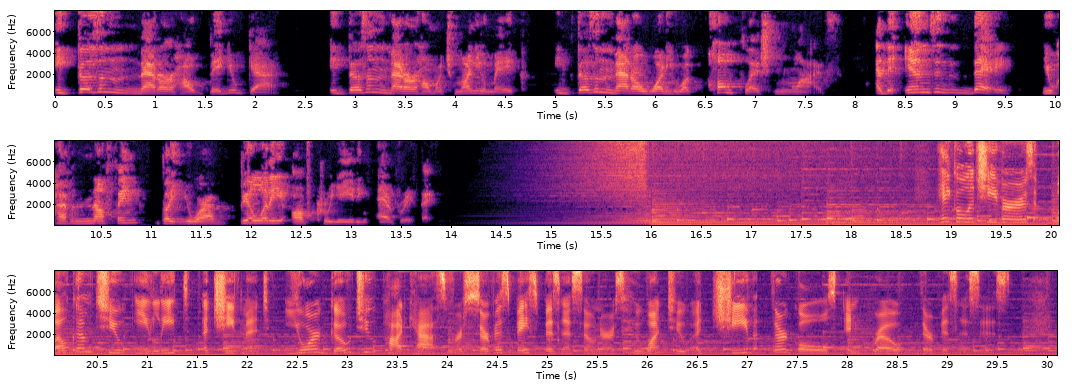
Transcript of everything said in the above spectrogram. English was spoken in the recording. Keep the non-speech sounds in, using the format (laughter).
it doesn't matter how big you get, it doesn't matter how much money you make, it doesn't matter what you accomplish in life. At the end of the day, you have nothing but your ability of creating everything. Hey, goal achievers, welcome to Elite Achievement, your go to podcast for service based business owners who want to achieve their goals and grow their businesses.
